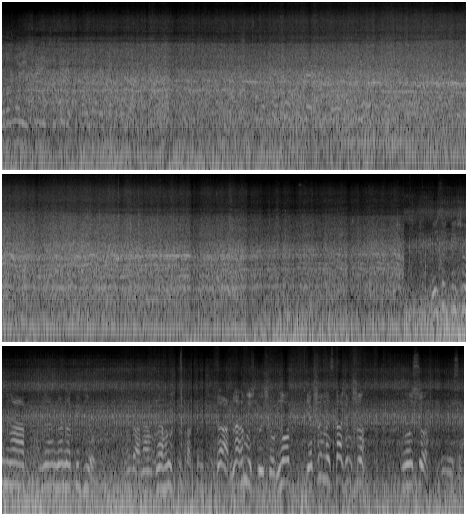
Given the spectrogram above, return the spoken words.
Борової 3,4 справляється. Ну тут пішов на, на, на, на підйом. Ну да, на нагрузку трактор ще. Так, в нагрузку йшов. Ну, якщо ми скажемо, що ну ось, дивися.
